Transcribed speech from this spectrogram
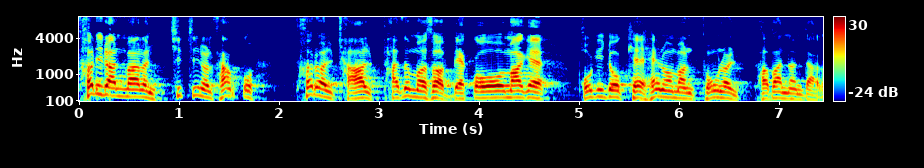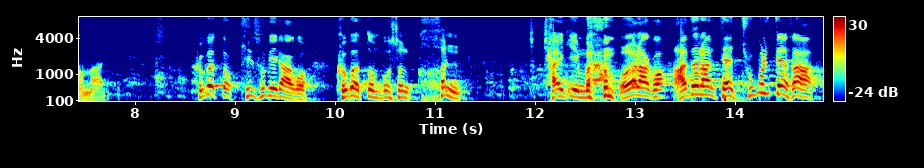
털이란 말은 집신을 삼고 털을 잘 다듬어서 매콤하게 보기 좋게 해놓으면 돈을 더 받는다 그 말. 그것도 기술이라고 그것도 무슨 큰 자기 뭐, 뭐라고 아들한테 죽을 때사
